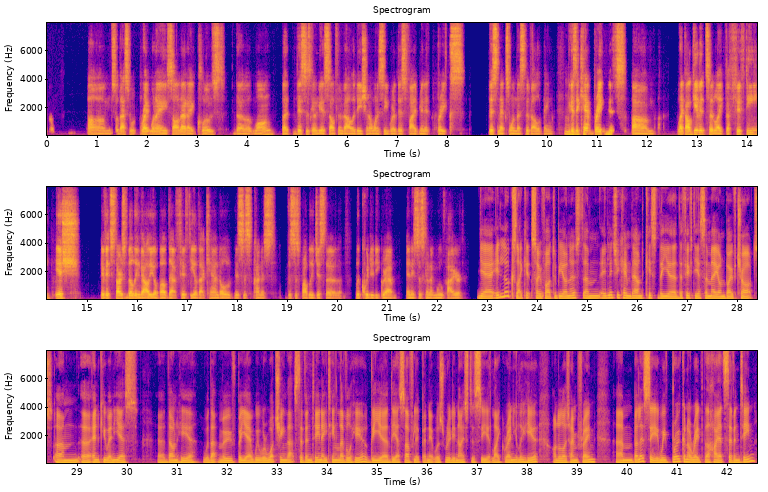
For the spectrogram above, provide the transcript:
Um, so that's right when I saw that I closed the long, but this is going to be a self invalidation. I want to see where this five minute breaks this next one that's developing mm-hmm. because it can't break this. Um, like I'll give it to like the 50 ish. If it starts building value above that 50 of that candle, this is kind of this is probably just a liquidity grab and it's just going to move higher. Yeah, it looks like it so far. To be honest, um, it literally came down to kiss the uh, the 50 SMA on both charts, um, uh, NQ and ES. Uh, down here with that move. But yeah, we were watching that 17, 18 level here, the uh, the SR flip, and it was really nice to see it like granular here on a low time frame. Um, but let's see, we've broken our already the high at 17.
